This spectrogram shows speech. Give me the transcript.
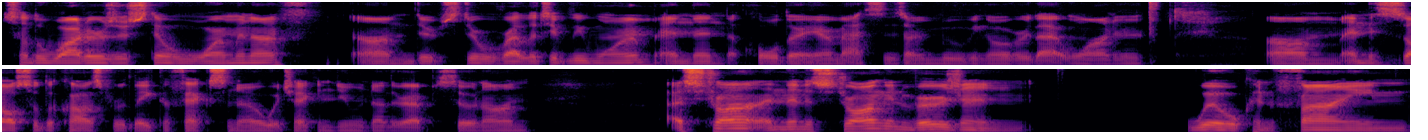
So the waters are still warm enough. Um, they're still relatively warm, and then the colder air masses are moving over that water. Um, and this is also the cause for lake effect snow, which I can do another episode on. A strong and then a strong inversion will confine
